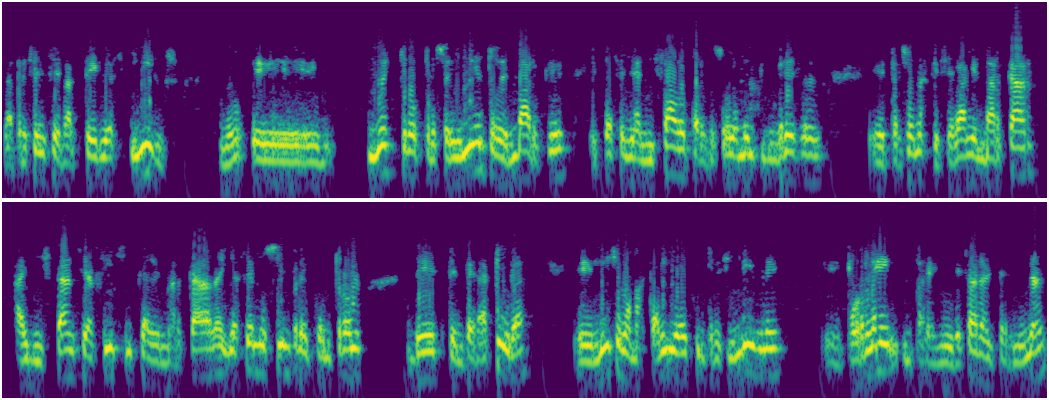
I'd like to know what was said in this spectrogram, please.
la presencia de bacterias y virus. Eh, nuestro procedimiento de embarque está señalizado para que solamente ingresen eh, personas que se van a embarcar, hay distancia física demarcada y hacemos siempre el control de temperatura. El uso de la mascarilla es imprescindible eh, por ley para ingresar al terminal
